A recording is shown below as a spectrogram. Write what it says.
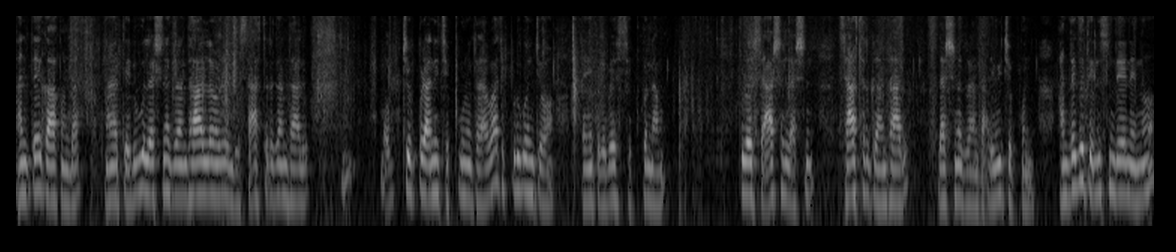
అంతేకాకుండా మన తెలుగు లక్షణ గ్రంథాల్లో ఉండే శాస్త్ర గ్రంథాలు చెప్పుడు అని చెప్పుకున్న తర్వాత ఇప్పుడు కొంచెం దాన్ని ప్రవేశ చెప్పుకున్నాము. ఇప్పుడు శాస్త్ర లక్షణ శాస్త్ర గ్రంథాలు లక్షణ గ్రంథాలు ఇవి చెప్పుకుంది అందరికీ తెలిసిందే నేను.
